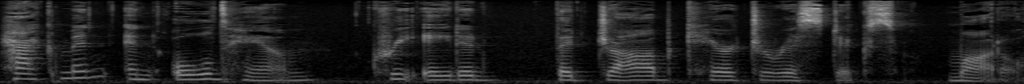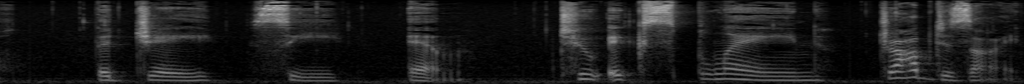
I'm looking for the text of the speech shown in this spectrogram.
Hackman and Oldham created the Job Characteristics Model, the JCM, to explain job design.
